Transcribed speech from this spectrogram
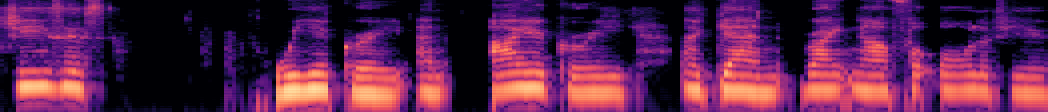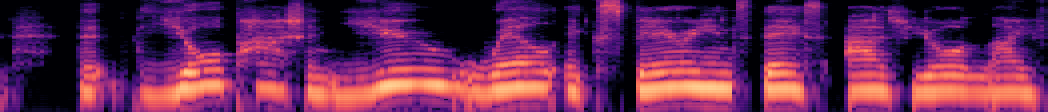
Jesus we agree. And I agree again right now for all of you that your passion, you will experience this as your life.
